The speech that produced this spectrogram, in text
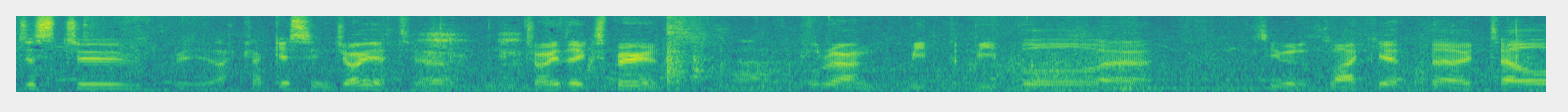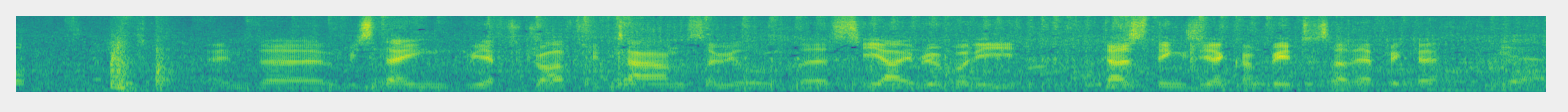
just to, like, I guess, enjoy it. Yeah. Enjoy the experience all around. Meet the people, uh, see what it's like here at the hotel. And uh, we're staying. We have to drive through town, so we'll uh, see how everybody does things here compared to South Africa. Yeah.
